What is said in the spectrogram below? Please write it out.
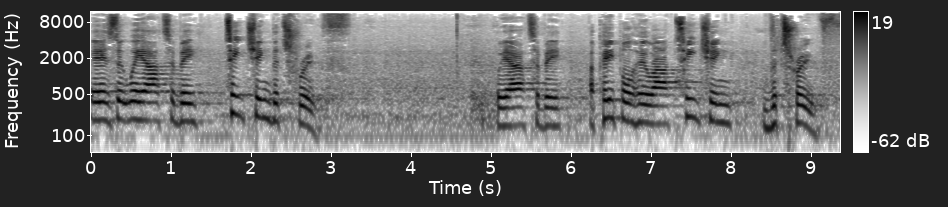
is that we are to be teaching the truth. We are to be a people who are teaching the truth.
